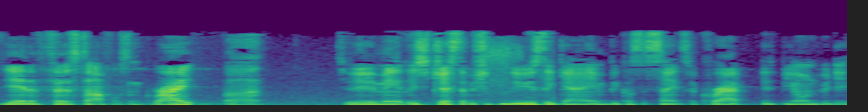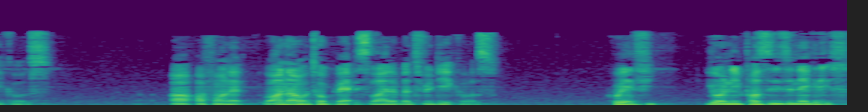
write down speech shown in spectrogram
Yeah, the first half wasn't great, but to immediately suggest that we should lose the game because the Saints are crap is beyond ridiculous. I, I find it. Well, I know we'll talk about this later, but it's ridiculous. Quiv, you got any positives and negatives?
